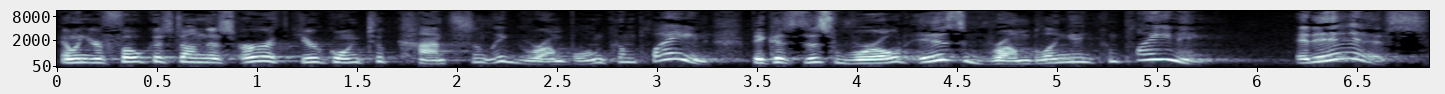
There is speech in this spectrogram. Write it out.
And when you're focused on this earth, you're going to constantly grumble and complain because this world is grumbling and complaining. It is.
